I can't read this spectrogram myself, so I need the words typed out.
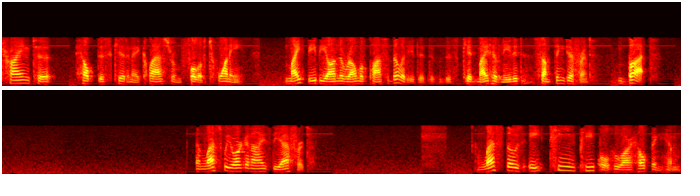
Trying to help this kid in a classroom full of 20 might be beyond the realm of possibility. This kid might have needed something different. But unless we organize the effort, unless those 18 people who are helping him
